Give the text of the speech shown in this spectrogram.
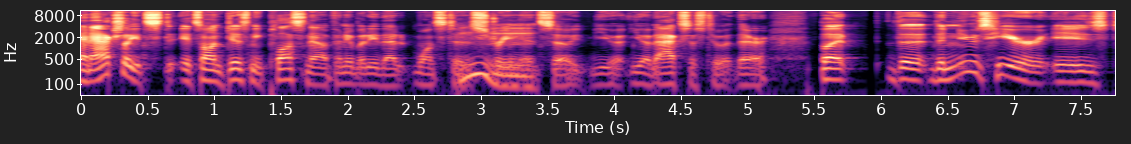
and actually it's it's on Disney Plus now. If anybody that wants to stream Mm. it, so you you have access to it there. But the the news here is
